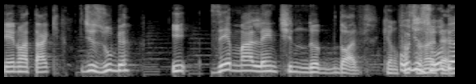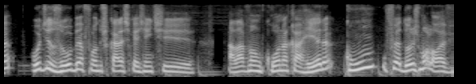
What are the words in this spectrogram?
e aí no ataque, Dzubia e Zemalentinov, que eu não faço O. Dzubia, o Dzubia foi um dos caras que a gente alavancou na carreira com o Fedor Smolov.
